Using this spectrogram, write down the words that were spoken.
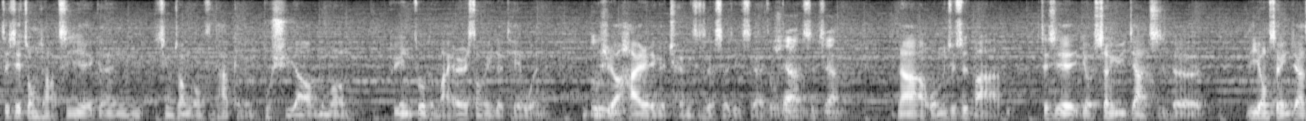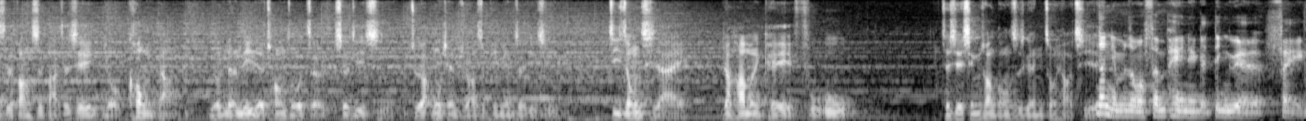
这些中小企业跟新创公司，他可能不需要那么，比如你做个买二送一的贴文，你不需要 hire 一个全职的设计师来做这件事情。那我们就是把这些有剩余价值的，利用剩余价值的方式，把这些有空档、有能力的创作者、设计师，主要目前主要是平面设计师，集中起来。让他们可以服务这些新创公司跟中小企业。那你们怎么分配那个订阅费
